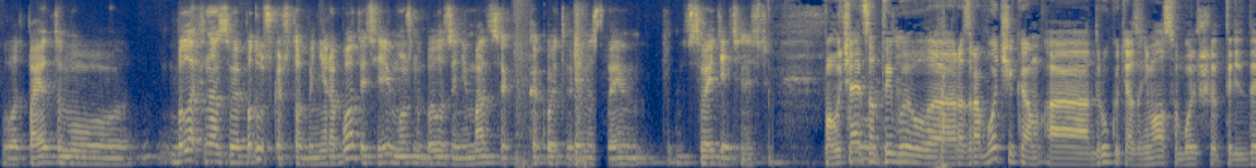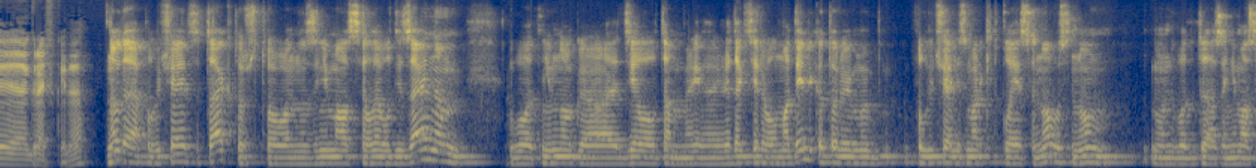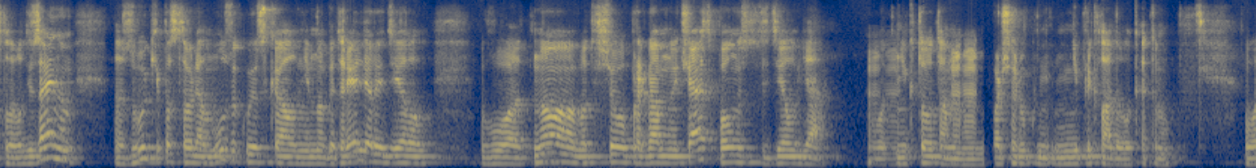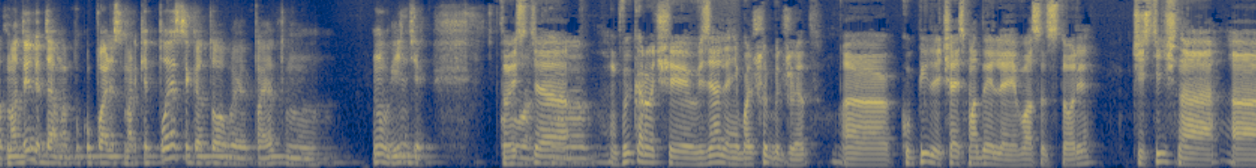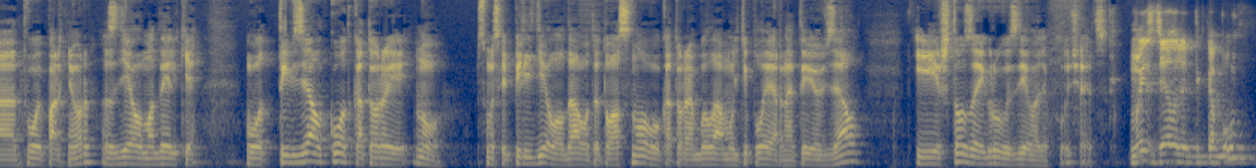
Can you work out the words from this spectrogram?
вот, поэтому была финансовая подушка, чтобы не работать, и можно было заниматься какое-то время своим, своей деятельностью. Получается, вот. ты был э, разработчиком, а друг у тебя занимался больше 3D-графикой, да? Ну да, получается так, то, что он занимался level-дизайном, вот, немного делал там, редактировал модели, которые мы получали из маркетплейса, но в основном он вот, да, занимался level-дизайном, звуки поставлял, музыку искал, немного трейлеры делал. Вот. Но вот всю программную часть полностью сделал я. Вот. Никто там mm-hmm. больше рук не прикладывал к этому. Вот. Модели, да, мы покупали с маркетплейса готовые, поэтому, ну, инди. То вот. есть э, вы, короче, взяли небольшой бюджет, э, купили часть моделей в Asset Story, частично э, твой партнер сделал модельки, вот, ты взял код, который, ну, в смысле, переделал, да, вот эту основу, которая была мультиплеерная, ты ее взял. И что за игру вы сделали, получается? Мы сделали пикабу.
